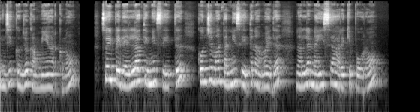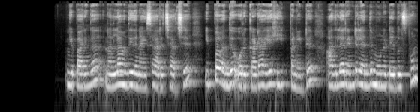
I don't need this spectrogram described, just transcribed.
இஞ்சி கொஞ்சம் கம்மியாக இருக்கணும். ஸோ இப்போ இது எல்லாத்தையுமே சேர்த்து கொஞ்சமாக தண்ணி சேர்த்து நம்ம இதை நல்லா நைஸாக அரைக்க போகிறோம் இங்கே பாருங்கள் நல்லா வந்து இதை நைஸாக அரைச்சாச்சு. இப்போ வந்து ஒரு கடாயை ஹீட் பண்ணிவிட்டு அதில் ரெண்டுலேருந்து மூணு டேபிள் ஸ்பூன்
